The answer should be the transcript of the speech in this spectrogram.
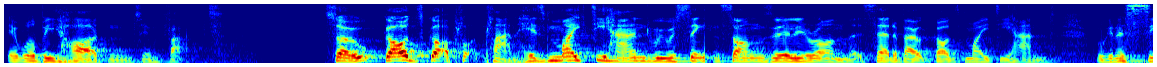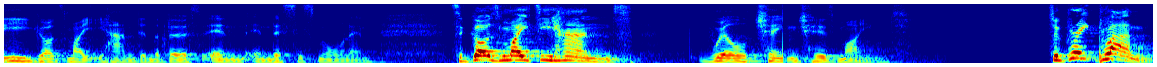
It will be hardened, in fact. So God's got a pl- plan. His mighty hand, we were singing songs earlier on that said about God's mighty hand. We're going to see God's mighty hand in, the verse, in, in this this morning. So God's mighty hand will change his mind. It's a great plan.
